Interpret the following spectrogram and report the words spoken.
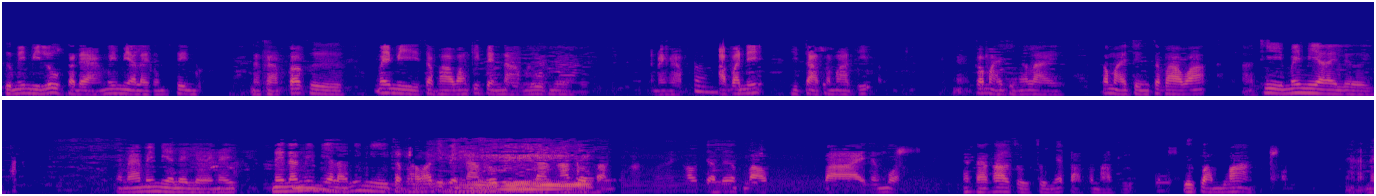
คือไม่มีรูปแสดงไม่มีอะไรทั้งสิ้นนะครับ ก็คือไม่มีสภาวะที่เป็นนามรูปด้วยเห็นไหมครับอืมอัปปนิหิตาสมาธิก็หมายถึงอะไร ก็หมายถึงสภาวะอ่าที่ไม่มีอะไรเลย ใช่ไหมไม่มีอะไรเลยใน ในนั้นไม่มีอะไรไม่มีสภาวะที่เป็นนามรูปที่มีราคะโทสะโมหะเพราะฉะนั้นเขาจะเริ่มเบาบายทั้งหมดนะครับเข้าสู่สุญญตาสมาธิคือความว่างนะใน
